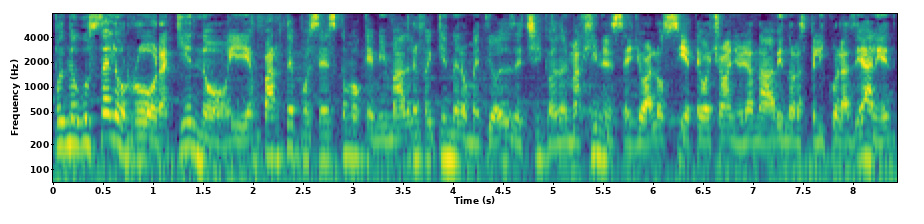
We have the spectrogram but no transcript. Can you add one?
pues me gusta el horror, a quién no, y en parte pues es como que mi madre fue quien me lo metió desde chico, no imagínense, yo a los 7, 8 años ya andaba viendo las películas de Alien,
